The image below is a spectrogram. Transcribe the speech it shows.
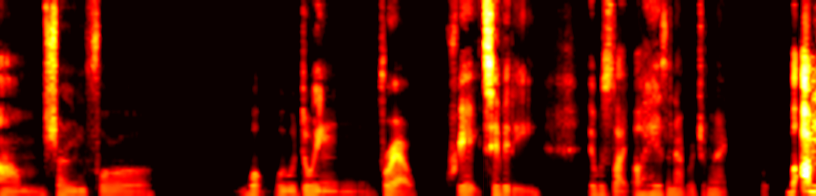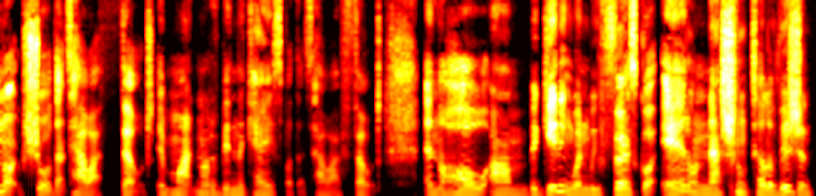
um shown for what we were doing for our creativity. It was like, oh, here's an Aboriginal act. But I'm not sure. That's how I felt. It might not have been the case, but that's how I felt. And the whole um, beginning, when we first got aired on national television,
